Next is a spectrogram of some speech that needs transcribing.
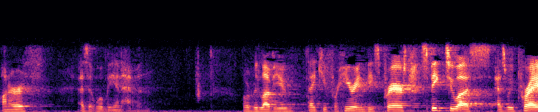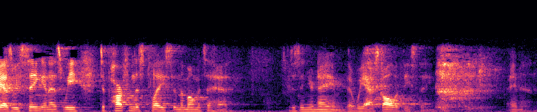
on earth as it will be in heaven. Lord, we love you. Thank you for hearing these prayers. Speak to us as we pray, as we sing, and as we depart from this place in the moments ahead. It is in your name that we ask all of these things. Amen.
